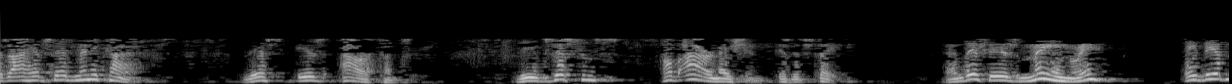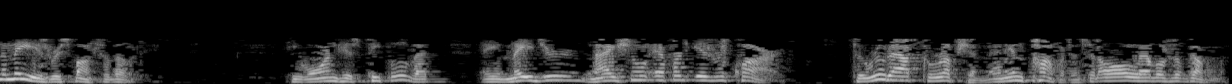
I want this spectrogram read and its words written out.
as I have said many times, this is our country. The existence of our nation is at stake. And this is mainly a Vietnamese responsibility. He warned his people that a major national effort is required to root out corruption and incompetence at all levels of government.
